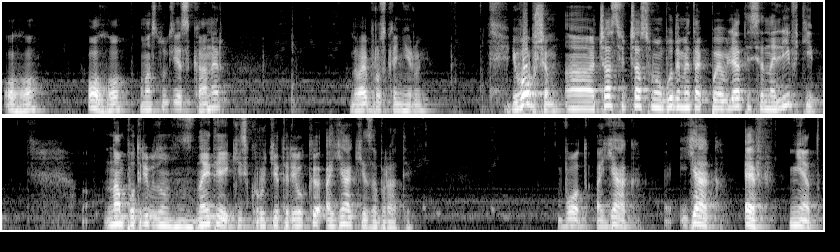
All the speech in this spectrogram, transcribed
Ого. Ого, у нас тут є сканер. Давай просканіруй. І в общем, е, час від часу ми будемо так появлятися на ліфті. Нам потрібно знайти якісь круті тарілки. А як її забрати? Вот, а як? Як? F. Нет.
